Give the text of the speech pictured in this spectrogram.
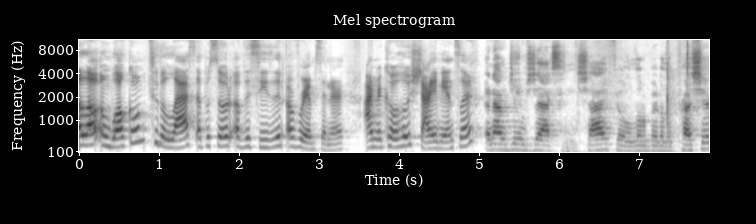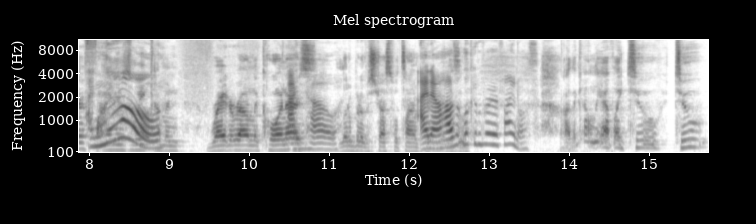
Hello and welcome to the last episode of the season of Ram Center. I'm your co-host Cheyenne Dantzler. And I'm James Jackson. Shy, feeling a little bit of the pressure. I Finals know. week coming right around the corners. I know. A little bit of a stressful time. For I know. How's it looking for your finals? I think I only have like two, two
